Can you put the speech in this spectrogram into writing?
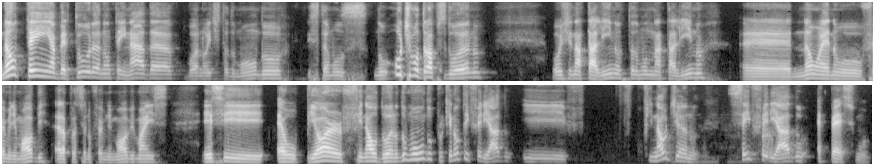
Não tem abertura, não tem nada. Boa noite, todo mundo. Estamos no último Drops do ano. Hoje, natalino, todo mundo natalino. É, não é no Family Mob, era para ser no Family Mob, mas esse é o pior final do ano do mundo, porque não tem feriado e final de ano sem feriado é péssimo.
